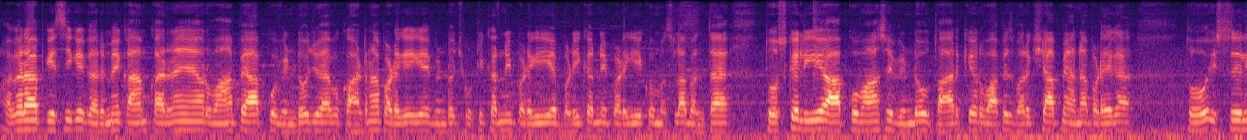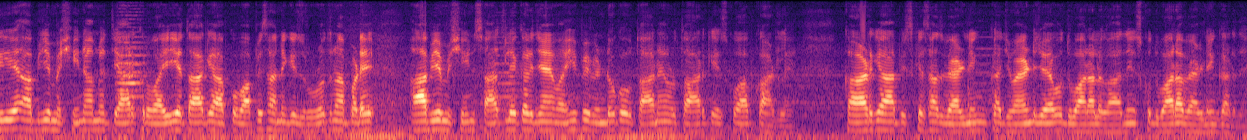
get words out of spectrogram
अगर आप किसी के घर में काम कर रहे हैं और वहाँ पे आपको विंडो जो है वो काटना पड़ गई है विंडो छोटी करनी पड़ेगी है बड़ी करनी पड़ेगी कोई मसला बनता है तो उसके लिए आपको वहाँ से विंडो उतार के और वापस वर्कशॉप में आना पड़ेगा। तो इसलिए अब ये मशीन आपने तैयार करवाई है ताकि आपको वापस आने की ज़रूरत ना पड़े। आप ये मशीन साथ लेकर जाएँ, वहीं पर विंडो को उतारें और उतार के इसको आप काट लें। काट के आप इसके साथ वेल्डिंग का जॉइंट जो है वो दोबारा लगा दें, इसको दोबारा वेल्डिंग कर दें।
